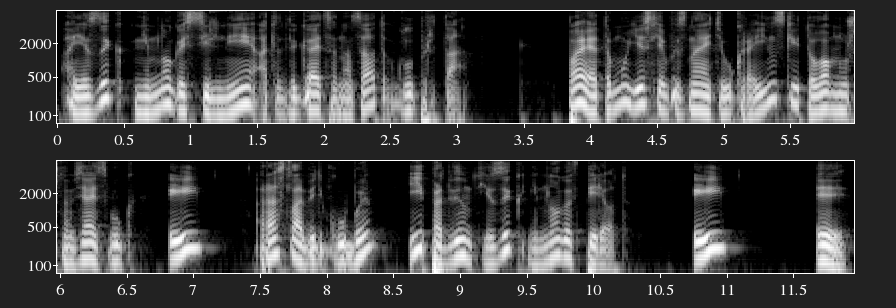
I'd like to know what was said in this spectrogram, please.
а язык немного сильнее отодвигается назад вглубь рта. Поэтому, если вы знаете украинский, то вам нужно взять звук «и», расслабить губы и продвинуть язык немного вперед. И, и.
